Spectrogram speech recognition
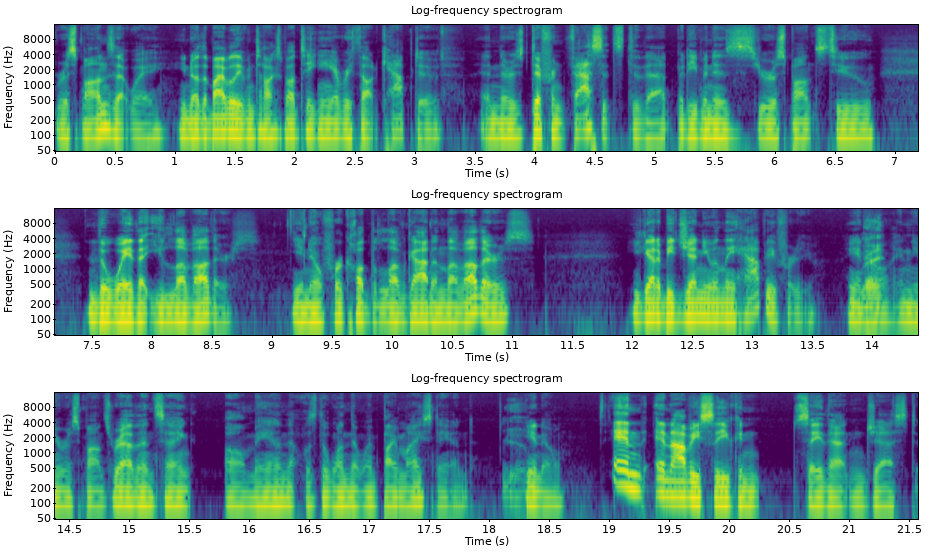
responds that way. You know, the Bible even talks about taking every thought captive, and there's different facets to that. But even is your response to the way that you love others, you know, if we're called to love God and love others, you got to be genuinely happy for you. You know, Right. in your response, rather than saying, "Oh man, that was the one that went by my stand." Yeah. you know and and obviously you can say that in jest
